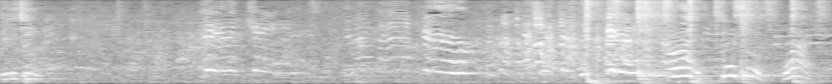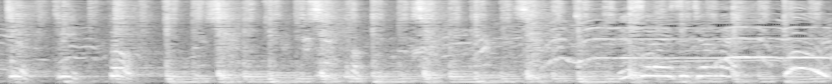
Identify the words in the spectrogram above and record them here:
Billie Jean. All right, move. One, two, three, four. Ladies and gentlemen. Woo!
